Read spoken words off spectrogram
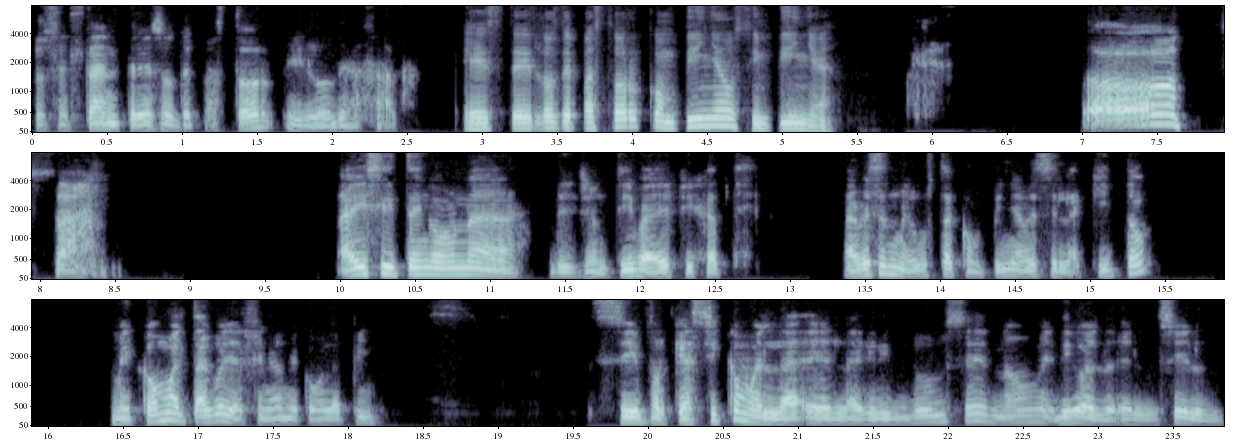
pues está entre esos de pastor y los de asada. Este, los de pastor con piña o sin piña. Oh, ahí sí tengo una disyuntiva, eh, fíjate. A veces me gusta con piña, a veces la quito, me como el taco y al final me como la piña. Sí, porque así como el, el agridulce, no me, digo, el, el, sí, el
